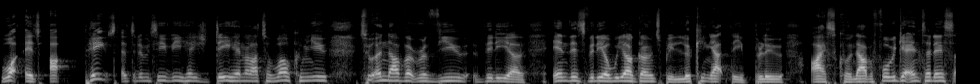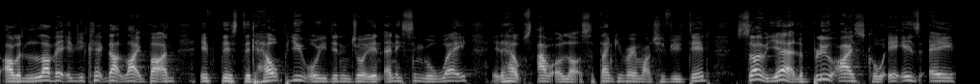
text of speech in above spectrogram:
What is up, peeps? FWTV HD here, and I'd like to welcome you to another review video. In this video, we are going to be looking at the Blue Icicle. Now, before we get into this, I would love it if you click that like button. If this did help you or you did enjoy it in any single way, it helps out a lot. So thank you very much if you did. So yeah, the Blue Icicle, it is a,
